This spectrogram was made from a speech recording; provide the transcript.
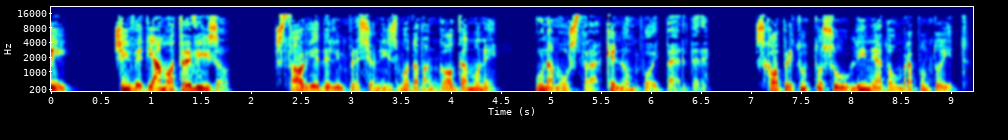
Sì, ci vediamo a Treviso. Storie dell'impressionismo da Van Gogh a Monet. Una mostra che non puoi perdere. Scopri tutto su lineadombra.it.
